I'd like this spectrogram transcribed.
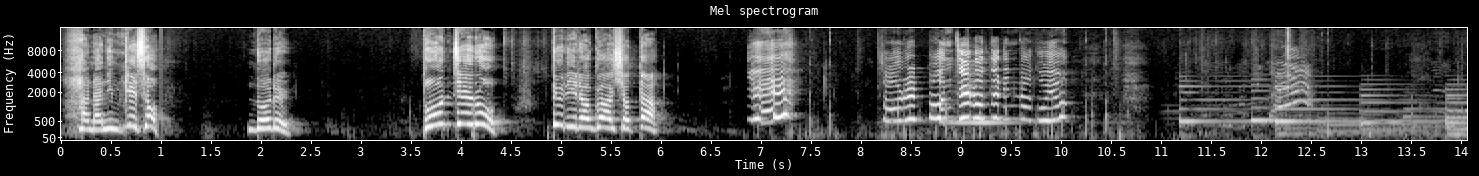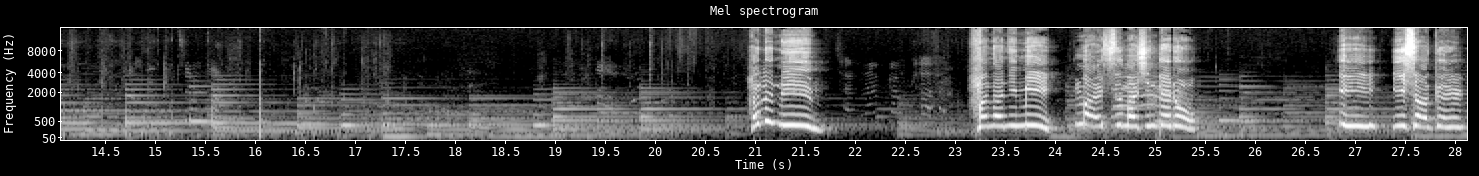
하나님께서 너를 번제로 드리라고 하셨다. 저 를 번제로 드린다고요? 하나님, 하나님이 말씀하신 대로 이 이삭을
